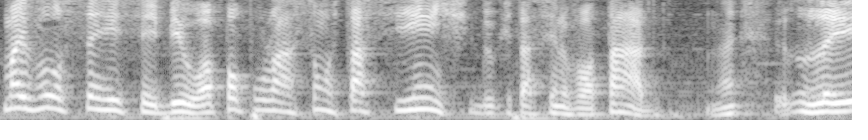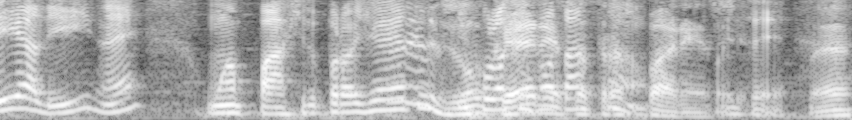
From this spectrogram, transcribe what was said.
mas você recebeu, a população está ciente do que está sendo votado, né? Leia ali, né, uma parte do projeto Eles e não querem essa transparência. Pois é. né?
